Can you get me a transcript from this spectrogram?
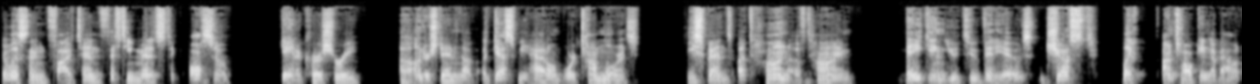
you're listening, 5, 10, 15 minutes to also gain a cursory uh, understanding of. A guest we had on board, Tom Lawrence, he spends a ton of time making YouTube videos just like I'm talking about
